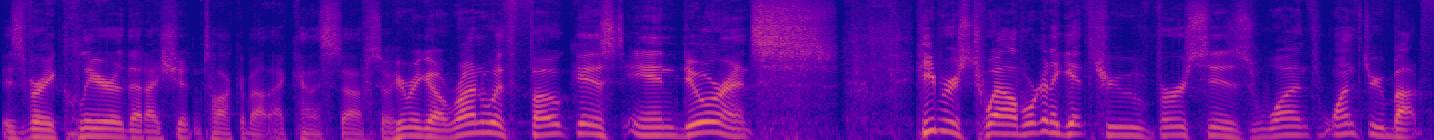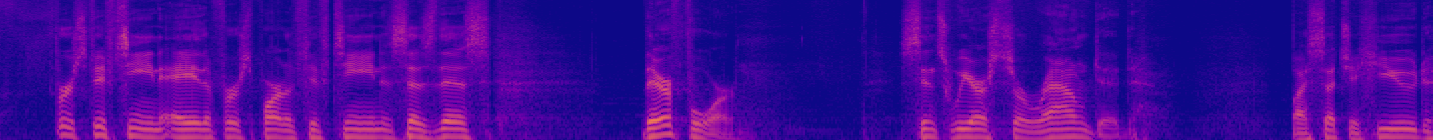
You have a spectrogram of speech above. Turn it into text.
is very clear that I shouldn't talk about that kind of stuff. So, here we go. Run with focused endurance. Hebrews 12, we're going to get through verses 1, 1 through about verse 15a, the first part of 15. It says this Therefore, since we are surrounded by such a huge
